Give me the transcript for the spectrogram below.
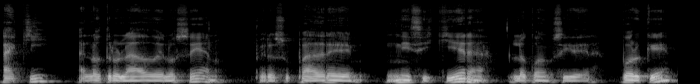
aquí al otro lado del océano, pero su padre ni siquiera lo considera. ¿Por qué?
